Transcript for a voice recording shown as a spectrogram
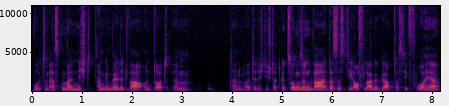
wohl zum ersten Mal nicht angemeldet war und dort ähm, dann Leute durch die Stadt gezogen sind, war, dass es die Auflage gab, dass sie vorher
